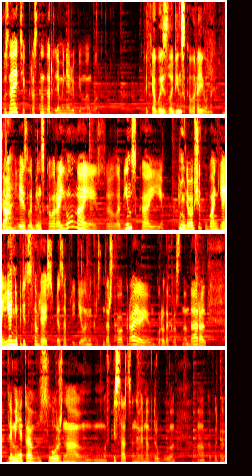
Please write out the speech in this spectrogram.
вы знаете, Краснодар для меня любимый город. Хотя бы из Лабинского района? Да, я из Лабинского района, из Лабинска, и да вообще Кубань, я, я не представляю себя за пределами Краснодарского края и города Краснодара. Для меня это сложно вписаться, наверное, в другую а, какую-то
